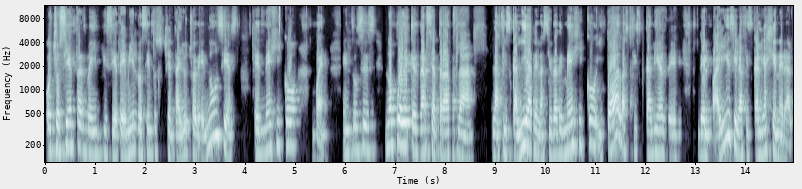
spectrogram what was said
827.288 denuncias en México. Bueno, entonces no puede quedarse atrás la, Fiscalía de la Ciudad de México y todas las fiscalías del país y la Fiscalía General.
